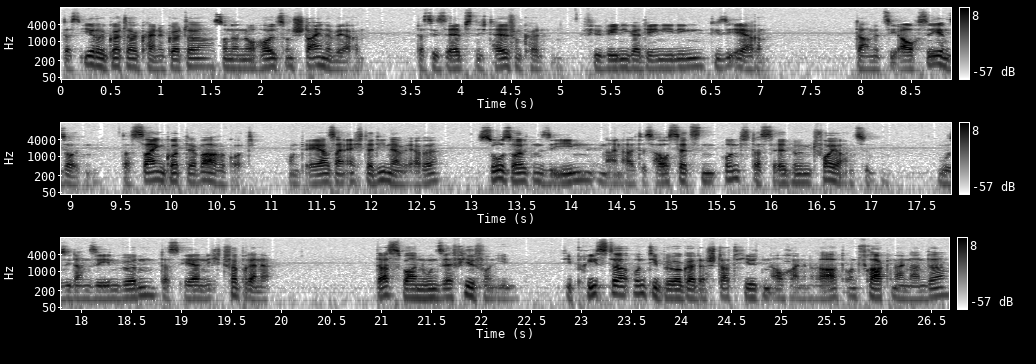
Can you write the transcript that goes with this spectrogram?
dass ihre Götter keine Götter, sondern nur Holz und Steine wären, dass sie selbst nicht helfen könnten viel weniger denjenigen, die sie ehren. Damit sie auch sehen sollten, dass sein Gott der wahre Gott und er sein echter Diener wäre, so sollten sie ihn in ein altes Haus setzen und dasselbe mit Feuer anzünden, wo sie dann sehen würden, dass er nicht verbrenne. Das war nun sehr viel von ihm. Die Priester und die Bürger der Stadt hielten auch einen Rat und fragten einander,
